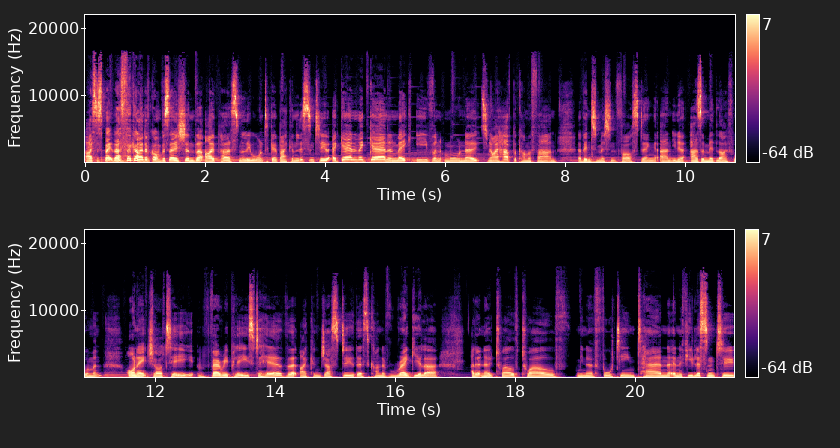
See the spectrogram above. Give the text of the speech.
I suspect that's the kind of conversation that I personally will want to go back and listen to again and again and make even more notes. You know, I have become a fan of intermittent fasting and, you know, as a midlife woman on HRT, very pleased to hear that I can just do this kind of regular, I don't know, 12, 12, you know, 14, 10. And if you listen to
